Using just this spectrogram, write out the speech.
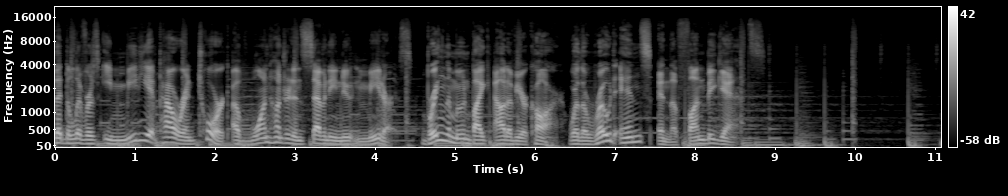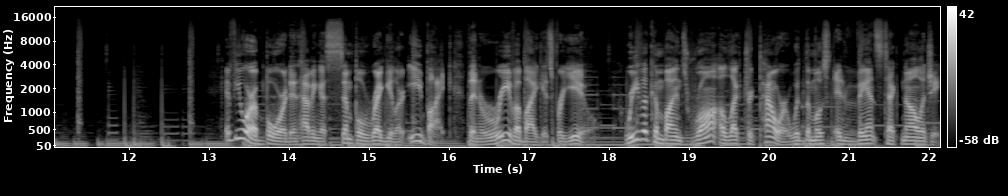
that delivers immediate power and torque of 170 newton meters. Bring the Moon Bike out of your car, where the road ends and the fun begins. If you are bored and having a simple regular e-bike, then REVA Bike is for you. REVA combines raw electric power with the most advanced technology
